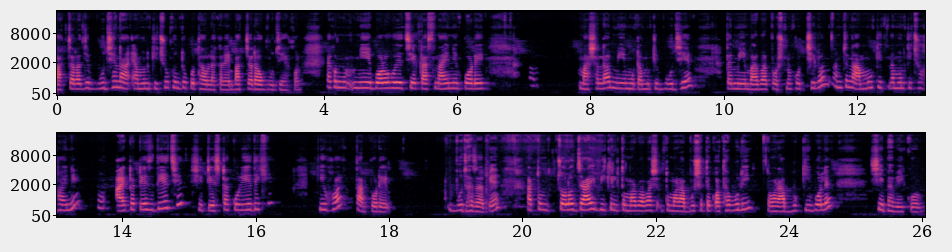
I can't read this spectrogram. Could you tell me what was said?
বাচ্চারা যে বুঝে না এমন কিছু কিন্তু কোথাও লেখা নেই। বাচ্চারাও বুঝে এখন। এখন মেয়ে বড় হয়েছে ক্লাস নাইনে পড়ে মাসাল্লাহ মেয়ে মোটামুটি বুঝে। তাই মেয়ে বারবার প্রশ্ন করছিল। আমি তো না, আম্মু এমন কিছু হয়নি। আরেকটা টেস্ট দিয়েছি। সেই টেস্টটা করিয়ে দেখি। কি হয়? তারপরে বোঝা যাবে। আর তুমি, চলো যাই, বিকেল তোমার বাবা তোমার আব্বুর সাথে কথা বলি। তোমার আব্বু কি বলে? সেভাবেই করব।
